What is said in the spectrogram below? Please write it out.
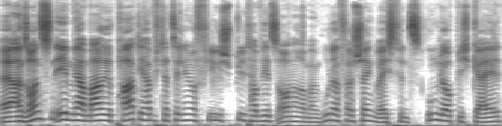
Äh, ansonsten eben, ja, Mario Party habe ich tatsächlich noch viel gespielt, habe ich jetzt auch noch an meinen Bruder verschenkt, weil ich finde es unglaublich geil,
